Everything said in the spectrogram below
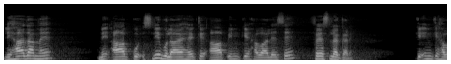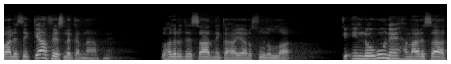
لہذا میں نے آپ کو اس لیے بلایا ہے کہ آپ ان کے حوالے سے فیصلہ کریں۔ کہ ان کے حوالے سے کیا فیصلہ کرنا ہے آپ نے؟ تو حضرت سعد نے کہا، یا رسول اللہ کہ ان لوگوں نے ہمارے ساتھ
